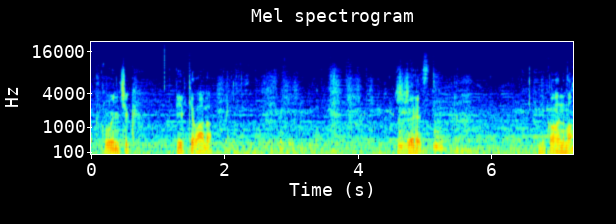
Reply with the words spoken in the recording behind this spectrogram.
Окунчик. Пів кіла, да? Жесть. Нікого нема?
